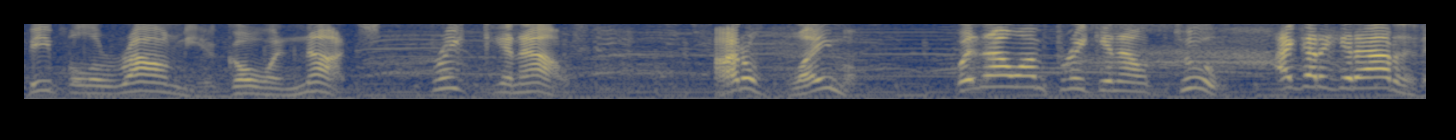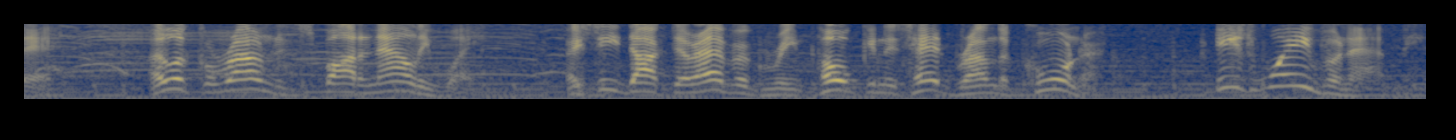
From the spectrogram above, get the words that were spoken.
People around me are going nuts, freaking out. I don't blame them. But now I'm freaking out too. I gotta get out of there. I look around and spot an alleyway. I see Dr. Evergreen poking his head round the corner. He's waving at me.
